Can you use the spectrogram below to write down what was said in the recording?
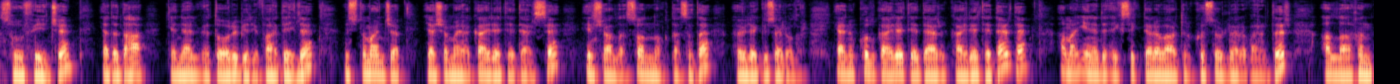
suffice ya da daha genel ve doğru bir ifadeyle Müslümanca yaşamaya gayret ederse inşallah son noktası da öyle güzel olur. Yani kul gayret eder, gayret eder de ama yine de eksikleri vardır, kusurları vardır. Allah'ın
